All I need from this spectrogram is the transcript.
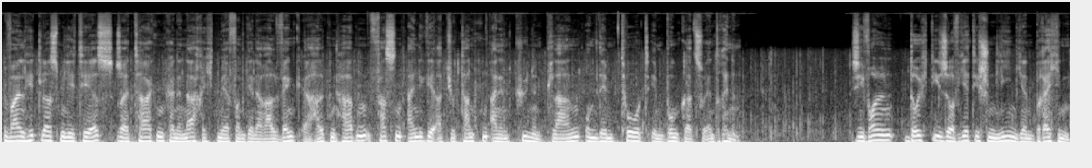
Weil Hitlers Militärs seit Tagen keine Nachricht mehr von General Wenck erhalten haben, fassen einige Adjutanten einen kühnen Plan, um dem Tod im Bunker zu entrinnen. Sie wollen durch die sowjetischen Linien brechen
